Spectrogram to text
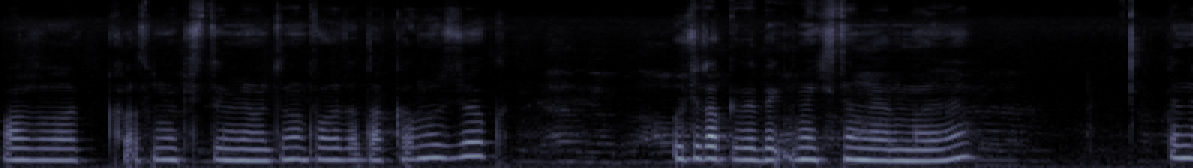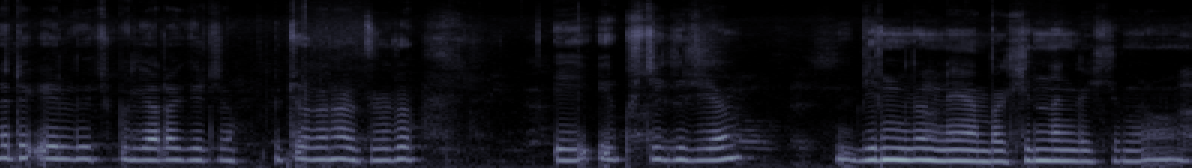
Fazla kasmak istemiyorum. Fazla dakikamız yok. 3 dakikada beklemek istemiyorum öyle. Ben de 53 milyara gireceğim. 3 olan her türlü e, ilk 3'e gireceğim. 1 milyon ne yani bak şimdiden geçtim ya.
